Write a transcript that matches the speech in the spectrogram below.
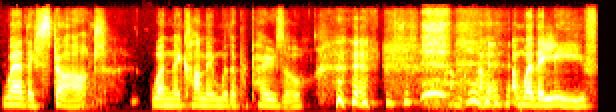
where they start when they come in with a proposal and, and, and, where they leave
